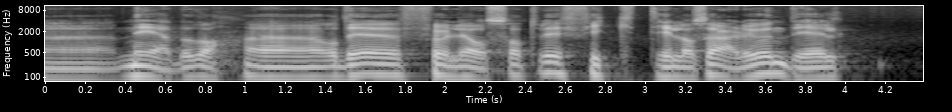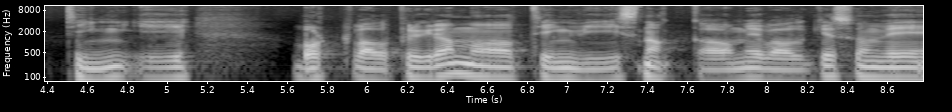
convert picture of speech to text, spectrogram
eh, nede. Da. Eh, og det føler jeg også at vi fikk til. Og så er det jo en del ting i vårt valgprogram og ting vi snakka om i valget som vi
